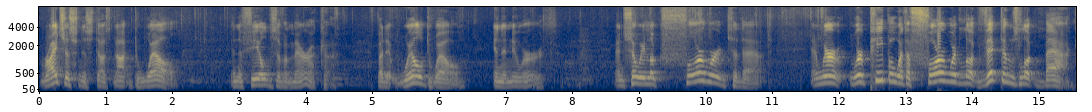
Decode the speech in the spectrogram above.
Righteousness does not dwell in the fields of America, but it will dwell in the new earth. And so we look forward to that. And we're, we're people with a forward look. Victims look back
